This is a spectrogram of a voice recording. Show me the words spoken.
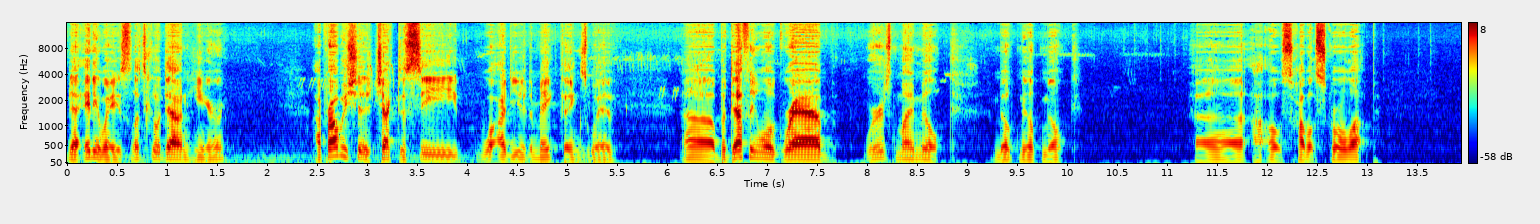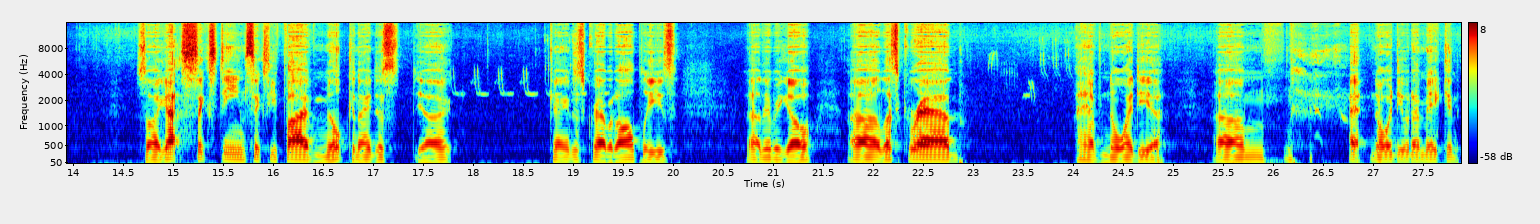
yeah, anyways, let's go down here. I probably should have checked to see what I needed to make things with. Uh, but definitely we'll grab... Where's my milk? Milk, milk, milk. Uh, oh, how about scroll up? So I got 1665 milk. Can I just... Uh, can I just grab it all, please? Uh, there we go. Uh, let's grab... I have no idea. Um, I have no idea what I'm making.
